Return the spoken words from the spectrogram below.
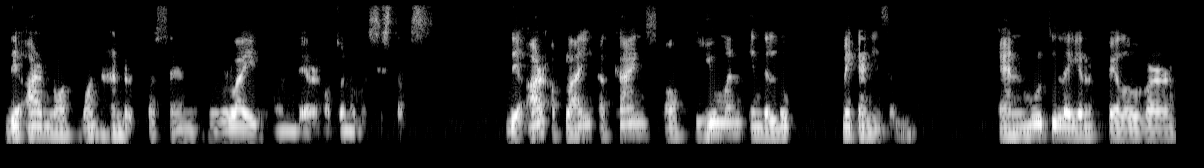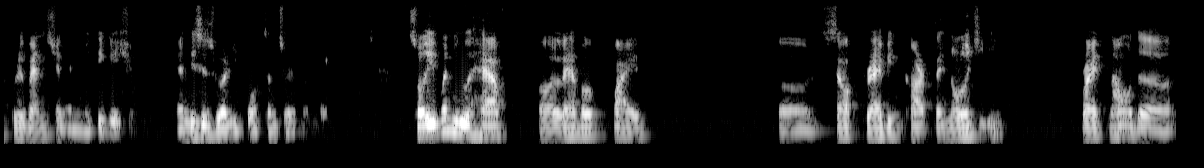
they are not 100% relied on their autonomous systems. They are applying a kinds of human in the loop mechanism and multi-layer failover prevention and mitigation. And this is very important to remember. So even you have a level five uh, self-driving car technology, right now the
